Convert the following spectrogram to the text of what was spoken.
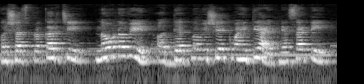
अशाच प्रकारची नवनवीन अध्यात्मविषयक माहिती ऐकण्यासाठी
